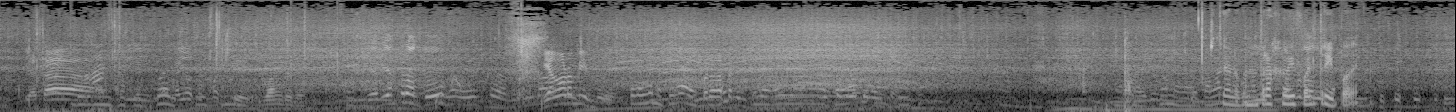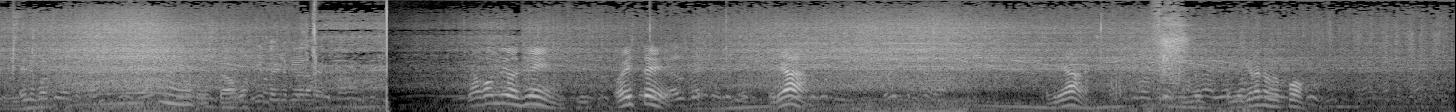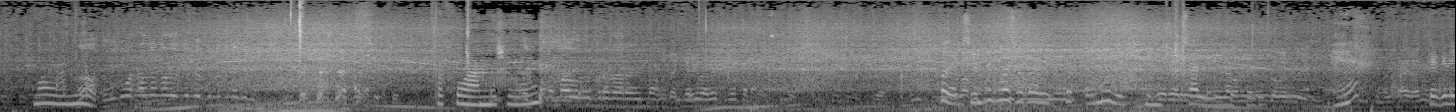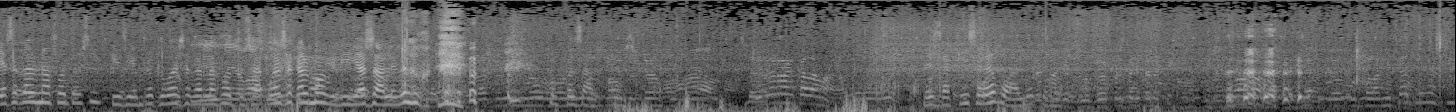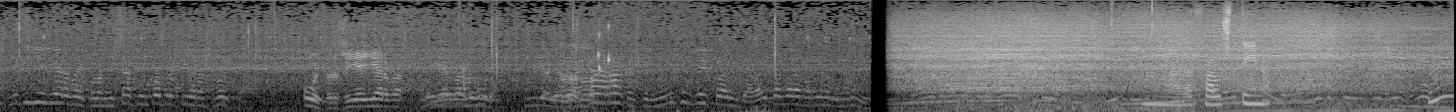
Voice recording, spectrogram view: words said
Bien ahora mismo. Hostia, lo que no traje hoy fue el trípode. Con Dios, Nin. ¿Oíste? Adrián. Adrián. Donde, quiera que me ponga. Está jugando, seguro. Joder, siempre que voy a sacar el, móvil, sale del agujero. ¿Eh? que quería sacar una foto así y siempre que voy a sacar la foto voy a sacar el móvil y ya sale de pues. Desde aquí se ve igual. ¿eh? Uy, pero si hay hierba. Hay hierba Faustino. Mm.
